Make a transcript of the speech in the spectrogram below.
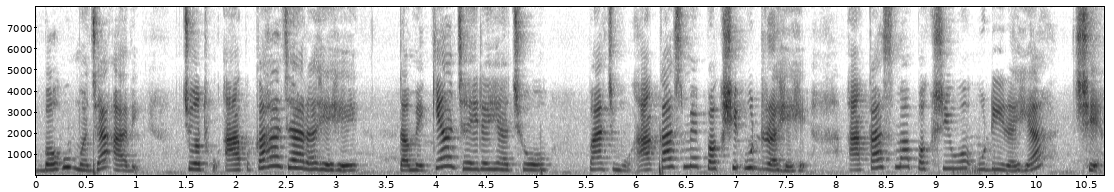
બહુ મજા આવી. ચોથું, આપ કહાં જા રહે હે? તમે ક્યાં જઈ રહ્યા છો? પાંચમું આકાશ મેં પક્ષી ઉડ રહે હે? આકાશમાં પક્ષીઓ ઉડી રહ્યા છે.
